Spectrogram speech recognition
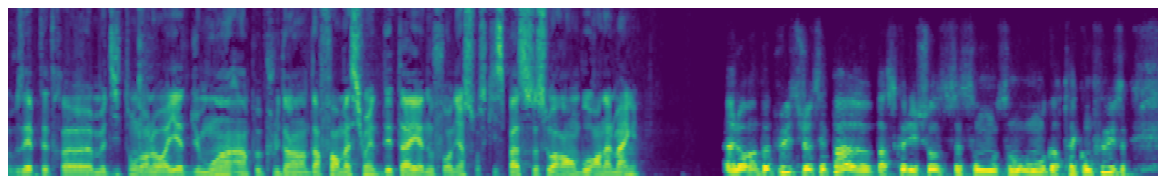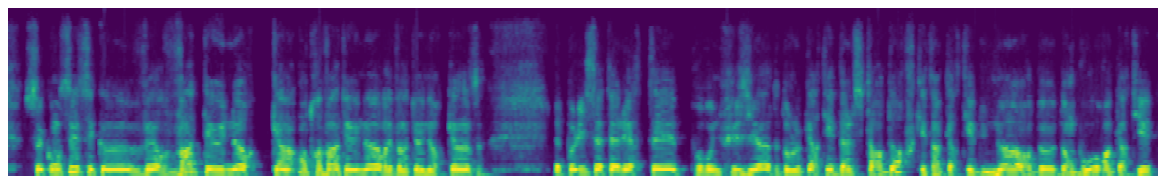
Vous avez peut-être, me dit-on dans l'oreillette du moins, un peu plus d'informations et de détails à nous fournir sur ce qui se passe ce soir à Hambourg, en Allemagne? Alors un peu plus, je ne sais pas, euh, parce que les choses se sont, encore très confuses. Ce qu'on sait, c'est que vers 21h15, entre 21h et 21h15, la police a été alertée pour une fusillade dans le quartier d'Alsterdorf, qui est un quartier du nord d'Hambourg, un quartier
